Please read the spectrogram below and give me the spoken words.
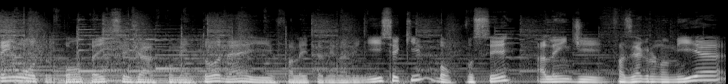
Tem um outro ponto aí que você já comentou, né? E eu falei também lá no início, é que, bom, você, além de fazer agronomia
